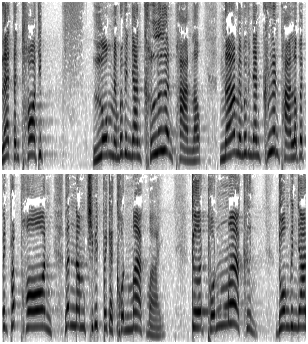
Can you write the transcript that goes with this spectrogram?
และเป็นท่อที่ ลมแห่งพระวิญญาณเคลื่อนผ่านเรา น้ำแห่งพระวิญญาณเคลื่อนผ่านเราไปเป็นพระพร และนำชีวิตไปกับคนมากมาย เกิดผลมากขึ้น ดวงวิญญาณ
